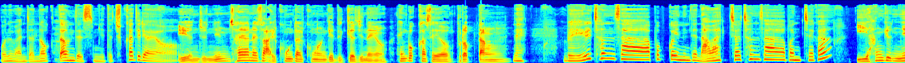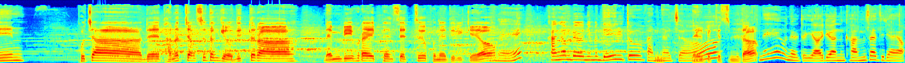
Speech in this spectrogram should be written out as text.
오늘 완전 넉다운 됐습니다. 축하드려요. 이은주님, 사연에서 알콩달콩한 게 느껴지네요. 행복하세요. 부럽당. 네. 매일 천사 뽑고 있는데 나왔죠? 천사 번째가? 이한규님, 보자. 내 단어장 쓰던 게 어딨더라. 냄비 후라이팬 세트 보내드릴게요. 네. 강현 배우님은 내일도 만나죠. 음, 내일 뵙겠습니다. 네, 오늘도 열연 감사드려요.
